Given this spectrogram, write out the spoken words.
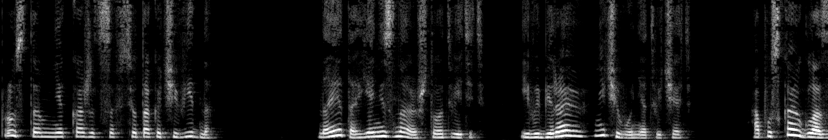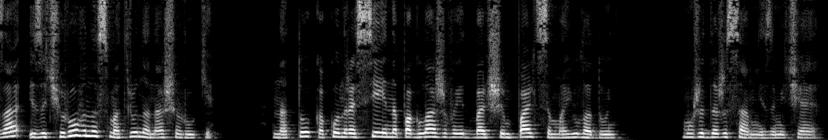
Просто мне кажется, все так очевидно. На это я не знаю, что ответить, и выбираю ничего не отвечать. Опускаю глаза и зачарованно смотрю на наши руки. На то, как он рассеянно поглаживает большим пальцем мою ладонь. Может, даже сам не замечая.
